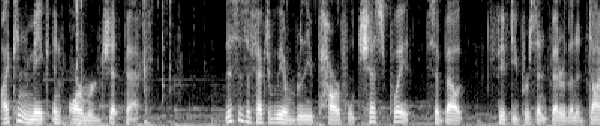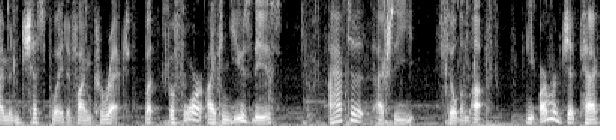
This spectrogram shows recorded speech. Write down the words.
I can make an armored jetpack. This is effectively a really powerful chest plate. It's about 50% better than a diamond chest plate if I'm correct. But before I can use these, I have to actually fill them up. The armored jetpack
